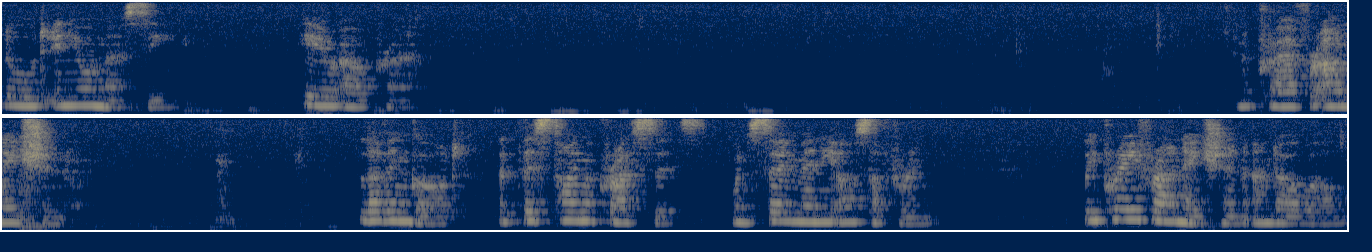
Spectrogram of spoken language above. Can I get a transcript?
Lord, in your mercy, hear our prayer. And a prayer for our nation. Loving God, at this time of crisis, when so many are suffering. We pray for our nation and our world.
